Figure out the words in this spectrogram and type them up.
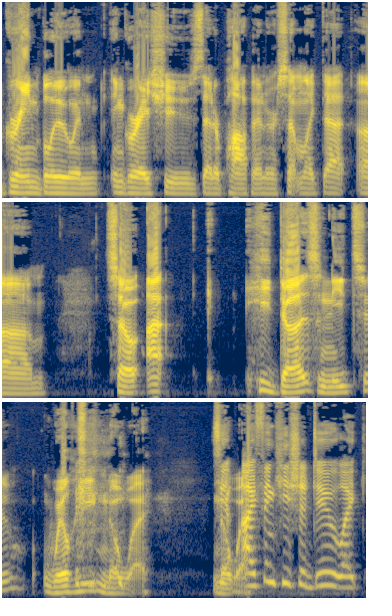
green, blue, and, and gray shoes that are popping or something like that. Um, so I, he does need to. Will he? No way. No See, way. I think he should do like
